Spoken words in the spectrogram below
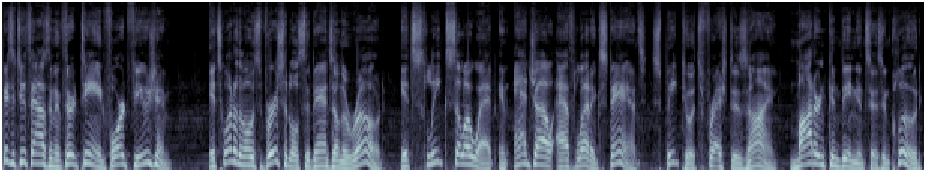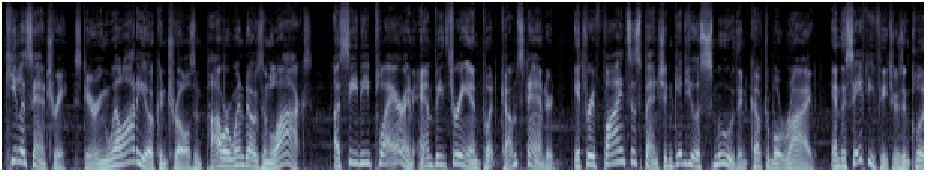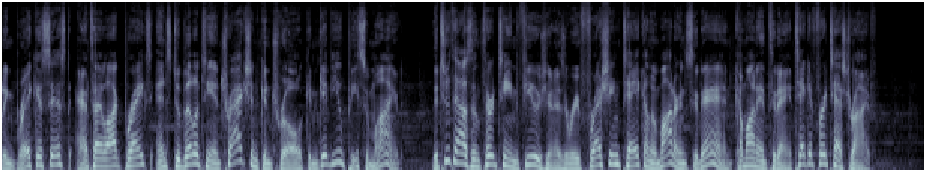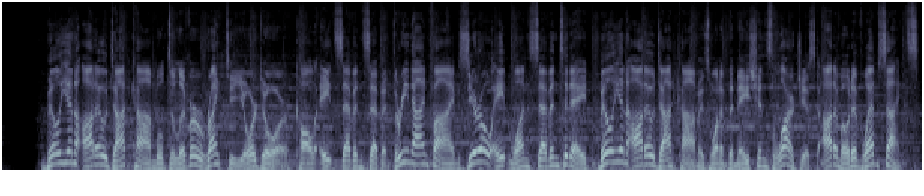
Here's a 2013 Ford Fusion. It's one of the most versatile sedans on the road. Its sleek silhouette and agile athletic stance speak to its fresh design. Modern conveniences include keyless entry, steering wheel audio controls, and power windows and locks. A CD player and MP3 input come standard. Its refined suspension gives you a smooth and comfortable ride, and the safety features including brake assist, anti-lock brakes, and stability and traction control can give you peace of mind. The 2013 Fusion is a refreshing take on the modern sedan. Come on in today and take it for a test drive. BillionAuto.com will deliver right to your door. Call 877 395 0817 today. BillionAuto.com is one of the nation's largest automotive websites.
